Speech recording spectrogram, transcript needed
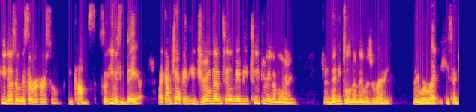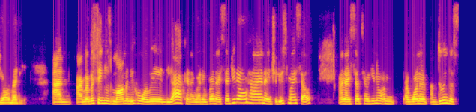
he doesn't miss a rehearsal. He comes. So he was there. Like I'm talking, he drilled them till maybe two, three in the morning. And then he told them they was ready. They were ready. He said, Y'all ready. And I remember seeing his mom in the hallway in the ark, and I went over and I said, you know, hi, and I introduced myself. And I said to her, you know, I'm I wanna, I'm doing this.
